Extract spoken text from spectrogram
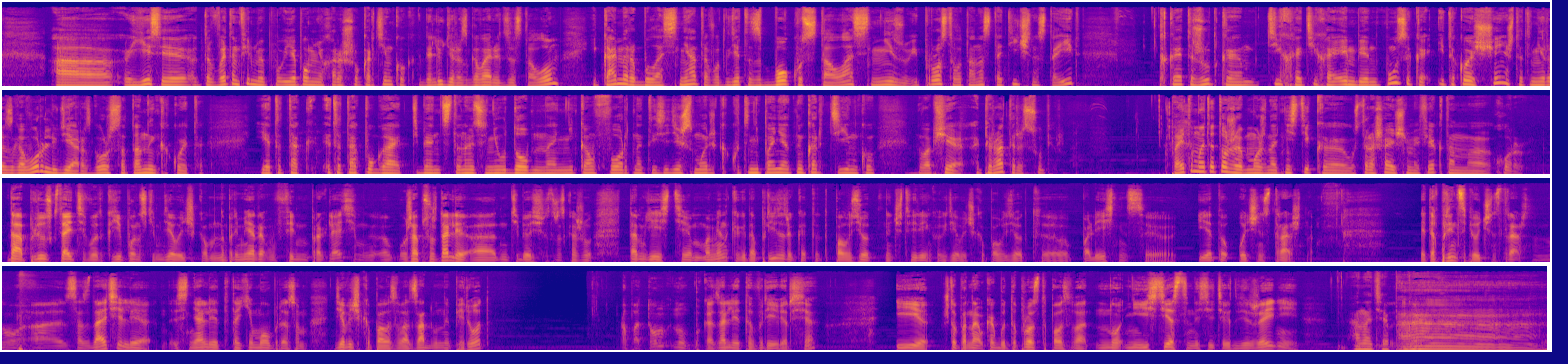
а если это в этом фильме я помню хорошо картинку, когда люди разговаривают за столом, и камера была снята вот где-то сбоку стола снизу, и просто вот она статично стоит, какая-то жуткая, тихая-тихая ambient музыка, и такое ощущение, что это не разговор людей, а разговор сатаны какой-то. И это так, это так пугает. Тебе становится неудобно, некомфортно. Ты сидишь, смотришь какую-то непонятную картинку. Ну, вообще, операторы супер. Поэтому это тоже можно отнести к устрашающим эффектам э, хоррора. Да, плюс, кстати, вот к японским девочкам. Например, в фильме «Проклятие» мы э, уже обсуждали, а ну, тебе сейчас расскажу. Там есть э, момент, когда призрак этот ползет на четвереньках, девочка ползет по лестнице, и это очень страшно. Это, в принципе, очень страшно, но а, создатели сняли это таким образом. Девочка ползла задом наперед, а потом, ну, показали это в реверсе. И чтобы она как будто просто ползла, но неестественность этих движений Она тебя. А.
